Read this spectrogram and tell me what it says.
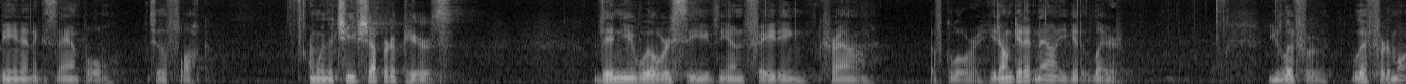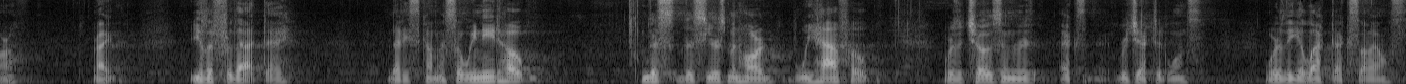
being an example to the flock. And when the chief shepherd appears, then you will receive the unfading crown of glory. You don't get it now, you get it later. You live for, live for tomorrow, right? You live for that day that he's coming. So we need hope. This, this year's been hard. We have hope. We're the chosen, re- ex- rejected ones, we're the elect exiles.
